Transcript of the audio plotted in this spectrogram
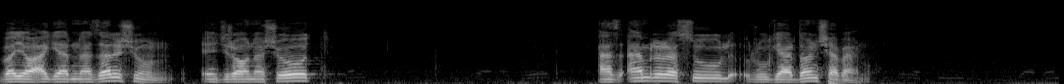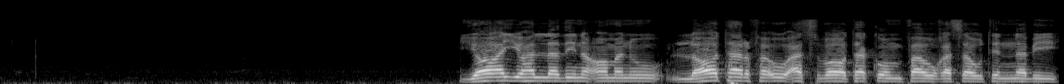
و یا اگر نظرشون اجرا نشد از امر رسول روگردان شوند. یا ایها الذین آمنو لا ترفعوا اصواتکم فوق صوت النبی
